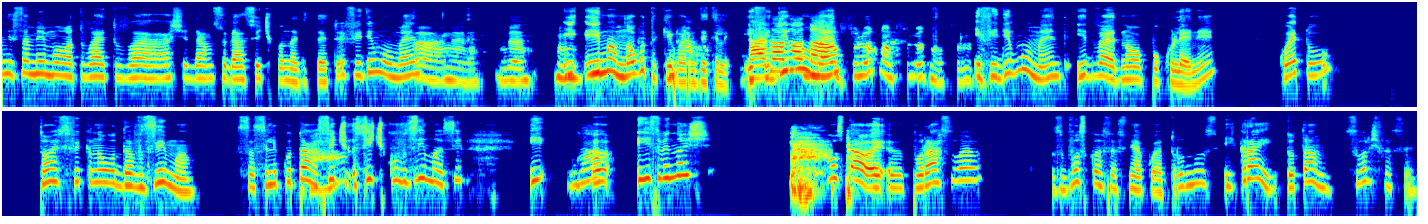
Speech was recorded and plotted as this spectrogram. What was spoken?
не съм имала това и това, аз ще дам сега всичко на детето. И в един момент, А, не, не, да. и, има много такива родители. И Да, в да, един да, да, момент, абсолютно, абсолютно, абсолютно. и в един момент идва едно поколение, което то е свикнало да взима с лекота. Да. Всич, всичко взима си. Да, А, и изведнъж какво става? Е, Порасва, сблъсква се с някоя трудност и край, до там, свършва се.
